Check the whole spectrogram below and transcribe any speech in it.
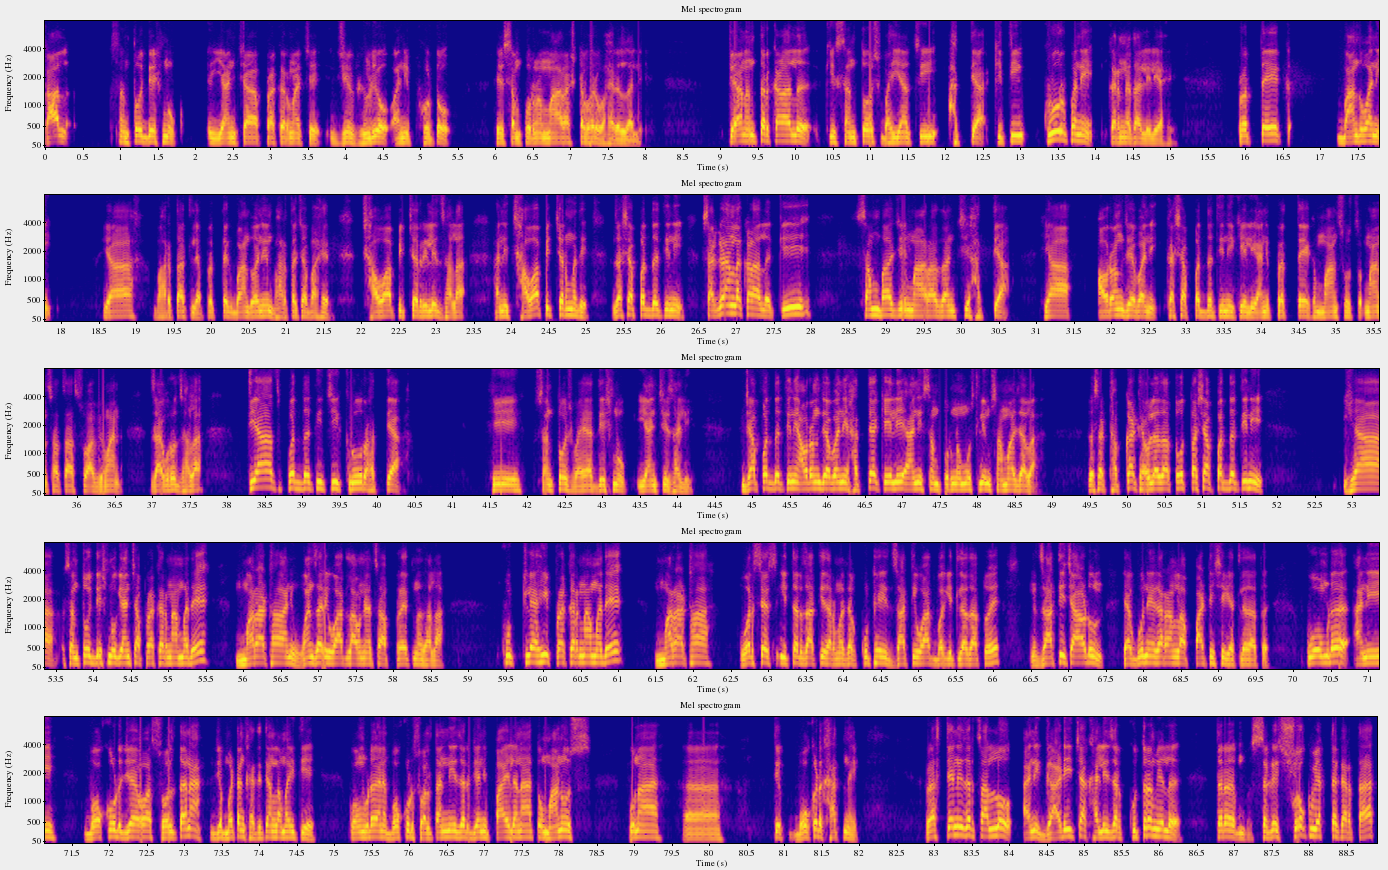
काल संतोष देशमुख यांच्या प्रकरणाचे जे व्हिडिओ आणि फोटो हे संपूर्ण महाराष्ट्रभर व्हायरल झाले. त्यानंतर कळालं की संतोष भैयाची हत्या किती क्रूरपणे करण्यात आलेली आहे. प्रत्येक बांधवानी या भारतातल्या प्रत्येक बांधवानी भारताच्या बाहेर छावा पिक्चर रिलीज झाला. आणि छावा पिक्चरमध्ये जशा पद्धतीने सगळ्यांना कळालं की संभाजी महाराजांची हत्या ह्या औरंगजेबाने कशा पद्धतीने केली आणि प्रत्येक माणसूच माणसाचा स्वाभिमान जागृत झाला त्याच पद्धतीची क्रूर हत्या ही संतोष भैया देशमुख यांची झाली. ज्या पद्धतीने औरंगजेबाने हत्या केली आणि संपूर्ण मुस्लिम समाजाला जसा ठपका ठेवला जातो तशा पद्धतीने ह्या संतोष देशमुख यांच्या प्रकरणामध्ये मराठा आणि वंजारी वाद लावण्याचा प्रयत्न झाला. कुठल्याही प्रकरणामध्ये मराठा वर्सेस इतर जाती धर्माचा कुठेही जातीवाद बघितला जातोय. जातीच्या आडून या गुन्हेगारांना पाठीशी घेतलं जातं. कोंबड आणि बोकुड जेव्हा सोलताना जे मटण खाते त्यांना माहिती आहे. कोंबड आणि बोकुड सोलताना जर ज्यांनी पाहिलं ना तो माणूस पुन्हा ते बोकड खात नाही. रस्त्याने जर चाललो आणि गाडीच्या खाली जर कुत्रं मेलं तर सगळे शोक व्यक्त करतात.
